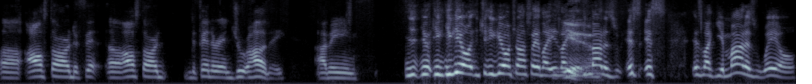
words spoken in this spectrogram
uh, all star def- uh, all star defender and Jrue Holiday. I mean, you you, you, get what, you get what I'm trying to say? Like it's like Yeah. you might as it's it's it's like you might as well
